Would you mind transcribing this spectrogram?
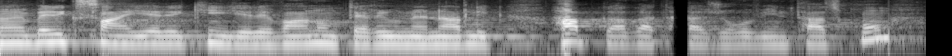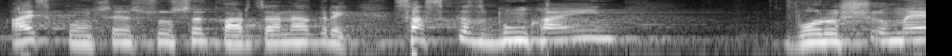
նոյեմբերի 23-ին Երևանում տեղի ունենալիք հապ գագաթաժողովի ընթացքում այս կոնսենսուսը կարձանագրենք։ Սա սկզբունքային որոշում է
